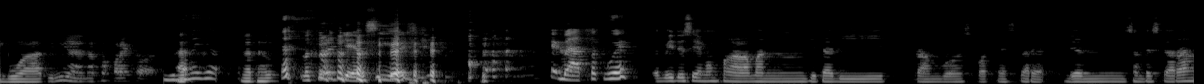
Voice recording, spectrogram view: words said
buat ini ya, apa kolektor? Gimana Jo? Nggak tahu. lo kira jersey ya Kayak batuk gue. tapi itu sih emang pengalaman kita di Prambos Podcaster ya dan sampai sekarang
